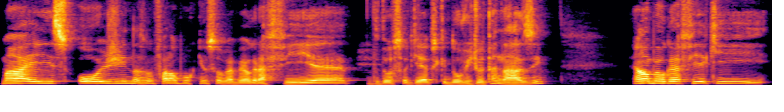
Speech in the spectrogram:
Mas hoje nós vamos falar um pouquinho sobre a biografia do Dostoiévski do Vigil Tanase. É uma biografia que,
